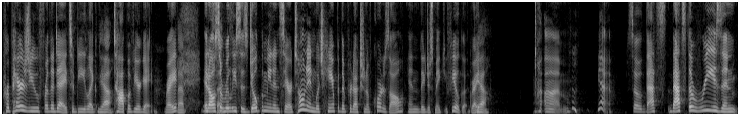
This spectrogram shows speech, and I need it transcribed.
prepares you for the day to be like Yeah. top of your game, right? That it also sense. releases dopamine and serotonin which hamper the production of cortisol and they just make you feel good, right? Yeah. Um yeah. So that's that's the reason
